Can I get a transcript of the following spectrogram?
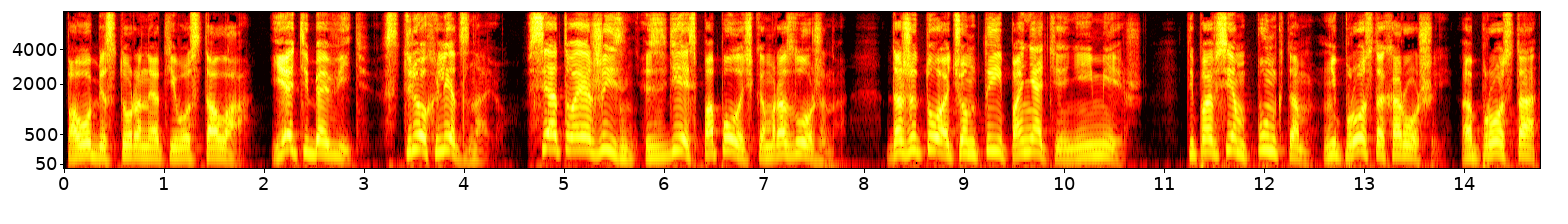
по обе стороны от его стола. «Я тебя, Вить, с трех лет знаю. Вся твоя жизнь здесь по полочкам разложена. Даже то, о чем ты понятия не имеешь. Ты по всем пунктам не просто хороший, а просто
